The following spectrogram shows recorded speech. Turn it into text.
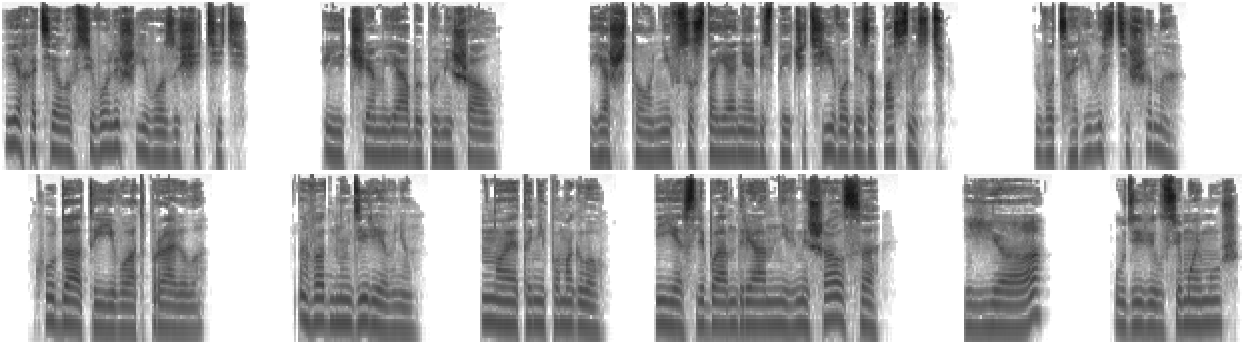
Я хотела всего лишь его защитить. И чем я бы помешал? Я что, не в состоянии обеспечить его безопасность? Воцарилась тишина. Куда ты его отправила? В одну деревню. Но это не помогло. Если бы Андриан не вмешался... «Я?» — удивился мой муж.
